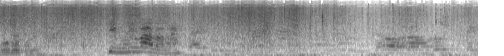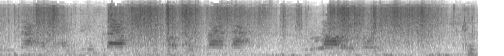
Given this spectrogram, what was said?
Burro tuli. ชิมที่ว่าแบบไหมลองรู้ติงตังไอ้ติงดับก็เป็นบาดะก็คน Kek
